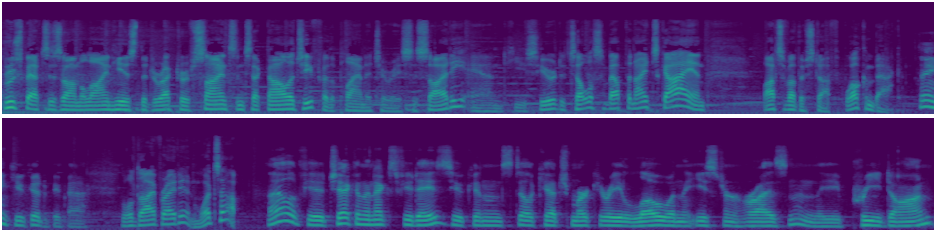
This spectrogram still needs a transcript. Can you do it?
Bruce Betts is on the line. He is the Director of Science and Technology for the Planetary Society, and he's here to tell us about the night sky and lots of other stuff. Welcome back. Thank you. Good to be back. We'll dive right in. What's up? Well, if you check in the next few days, you can still catch Mercury low in the eastern horizon in the pre dawn.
